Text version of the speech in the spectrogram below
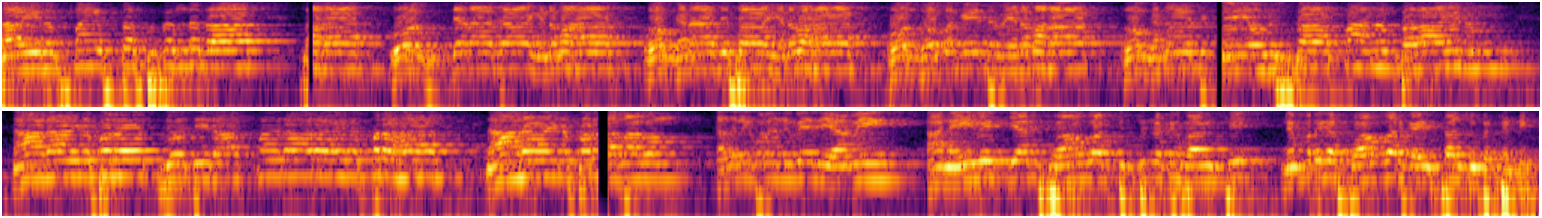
సాయిరస్మయస్త సుతందత సహ ఓం విద్యరాజాయ నమ ఓం గణాధిపాయ నమ ఓం ధూమకేతవే నమ ఓం గణాధిపేయ విశ్వాత్మానం పరాయణం. నారాయణ పరో జ్యోతిరాత్మ నారాయణ పర నారాయణ పర భాగం కదలికల నివేదయామి ఆ నైవేద్యాన్ని స్వామివారు తింటున్నట్టుగా భావించి నెమ్మదిగా స్వామివారికి ఐదు సార్లు చూపెట్టండి.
